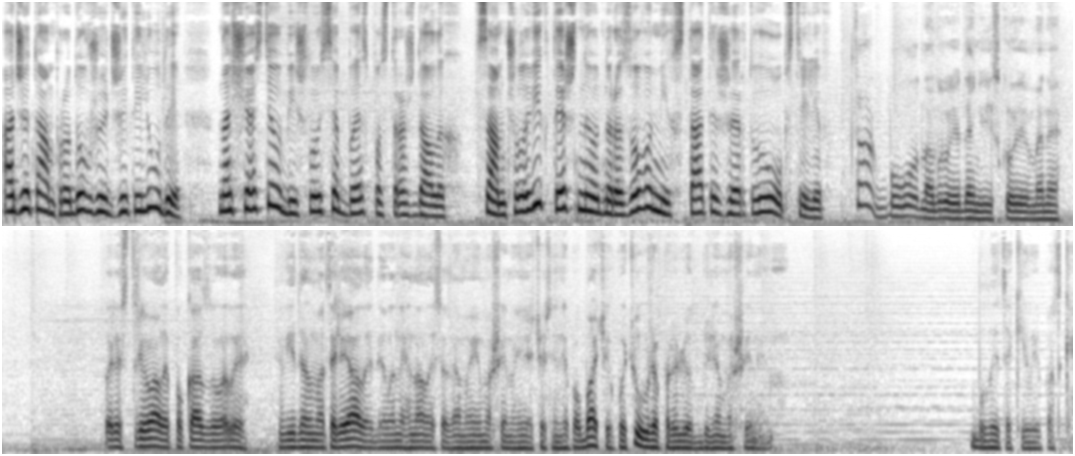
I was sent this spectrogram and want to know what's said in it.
адже там продовжують жити люди. На щастя, обійшлося без постраждалих. Сам чоловік теж неодноразово міг стати жертвою обстрілів. Так було на другий день військові мене перестрівали, показували відеоматеріали, де вони гналися за моєю машиною. Я щось не побачив, почув вже прильот біля машини. Були такі випадки.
